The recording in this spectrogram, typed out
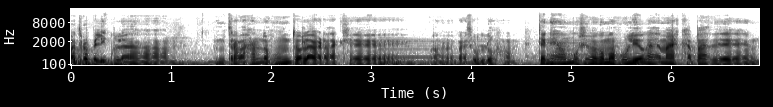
Cuatro películas trabajando juntos, la verdad es que bueno, me parece un lujo. Tenía un músico como Julio que además es capaz de,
